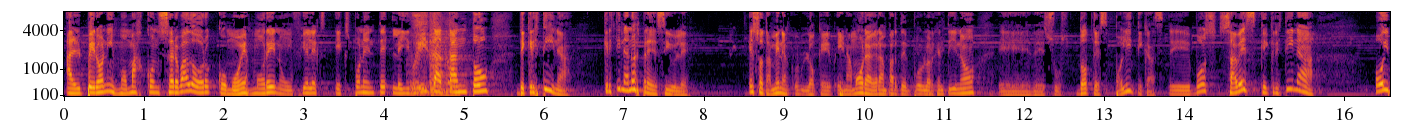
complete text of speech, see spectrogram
al peronismo más conservador, como es Moreno, un fiel ex- exponente, le irrita tanto de Cristina. Cristina no es predecible. Eso también es lo que enamora a gran parte del pueblo argentino eh, de sus dotes políticas. Eh, vos sabés que Cristina hoy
